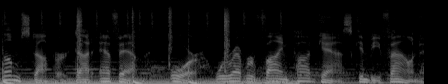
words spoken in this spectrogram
thumbstopper.fm or wherever fine podcasts can be found.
